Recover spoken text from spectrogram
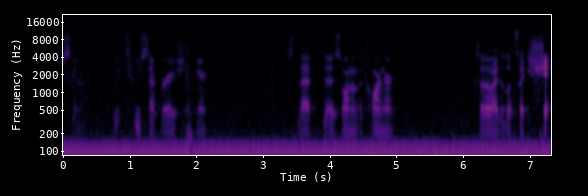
just gonna do a two separation here. So that there's one on the corner. Because otherwise it looks like shit.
